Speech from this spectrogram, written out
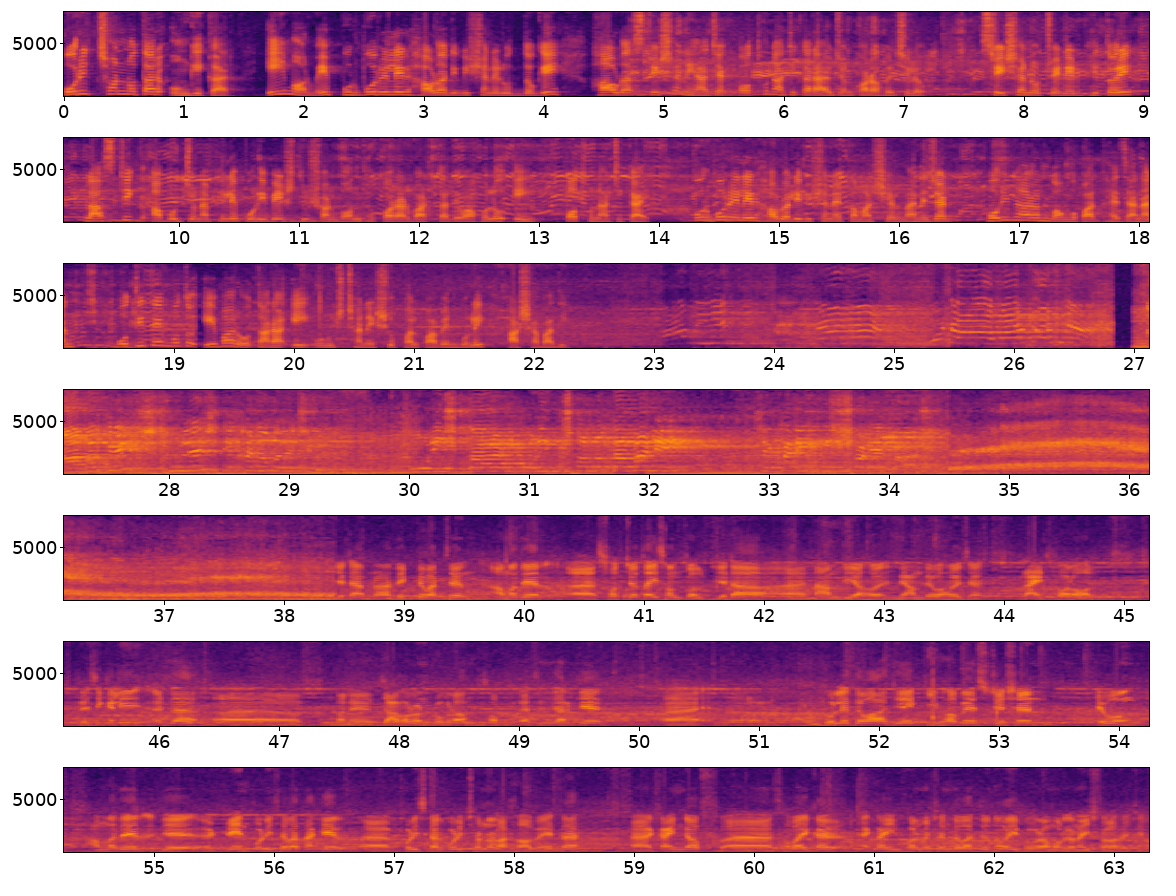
পরিচ্ছন্নতার অঙ্গীকার। এই মর্মে পূর্ব রেলের হাওড়া ডিভিশনের উদ্যোগে হাওড়া স্টেশনে আজ এক পথনাটিকার আয়োজন করা হয়েছিল। স্টেশন ও ট্রেনের ভিতরে প্লাস্টিক আবর্জনা ফেলে পরিবেশ দূষণ বন্ধ করার বার্তা দেওয়া হলো এই পথনাটিকায়। পূর্ব রেলের হাওড়া ডিভিশনের কমার্শিয়াল ম্যানেজার হরিনারায়ণ গঙ্গোপাধ্যায় জানান, অতীতের মতো এবারও তারা এই অনুষ্ঠানের সুফল পাবেন বলে আশাবাদী। যেটা আপনারা দেখতে পাচ্ছেন, আমাদের স্বচ্ছতাই সংকল্প, যেটা নাম দেওয়া হয়, নাম দেওয়া হয়েছে রাইট ফর অল বেসিক্যালি এটা মানে জাগরণ প্রোগ্রাম সব প্যাসেঞ্জারকে বলে দেওয়া যে কীভাবে স্টেশন এবং আমাদের যে ট্রেন পরিষেবা, তাকে পরিষ্কার পরিচ্ছন্ন রাখা হবে। এটা কাইন্ড অফ সবাইকার একটা ইনফরমেশন দেওয়ার জন্য এই প্রোগ্রাম অর্গানাইজ করা হয়েছিল।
